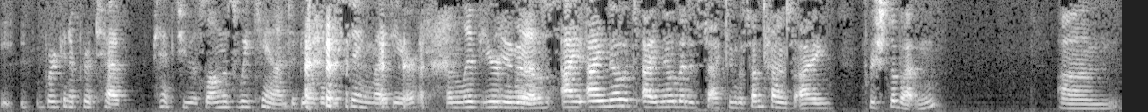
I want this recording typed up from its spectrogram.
y- we're going to protect protect you as long as we can to be able to sing, my dear, and live your you know. I, I know it's I know that it's taxing, but sometimes I push the button. Um,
